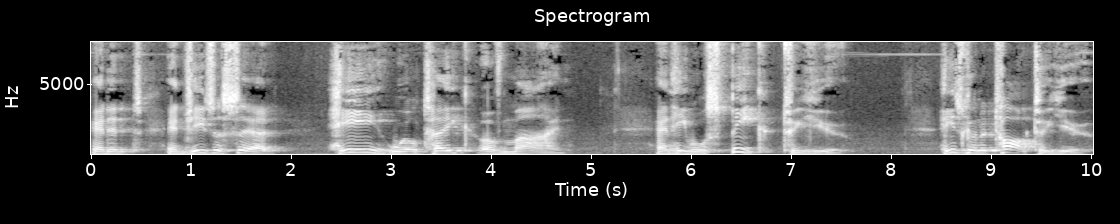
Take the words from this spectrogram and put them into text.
And it, and Jesus said, He will take of mine and He will speak to you. He's going to talk to you.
